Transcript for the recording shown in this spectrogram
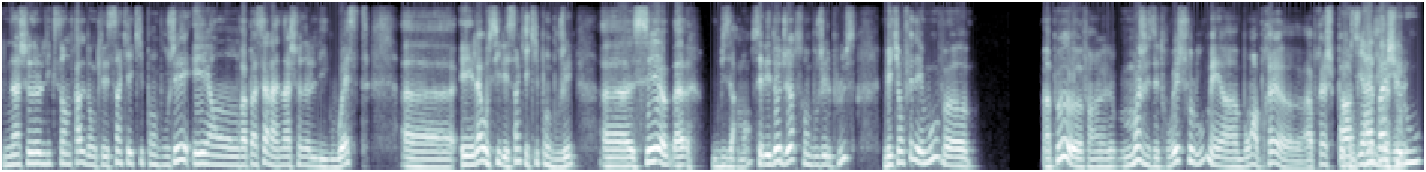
National League Central, donc les cinq équipes ont bougé et on va passer à la National League West. Euh, et là aussi, les cinq équipes ont bougé. Euh, c'est bah, bizarrement, c'est les Dodgers qui ont bougé le plus, mais qui ont fait des moves euh, un peu. euh, Enfin, moi, je les ai trouvés chelous, mais euh, bon, après, euh, après, je peux. Alors, je dirais pas chelou.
